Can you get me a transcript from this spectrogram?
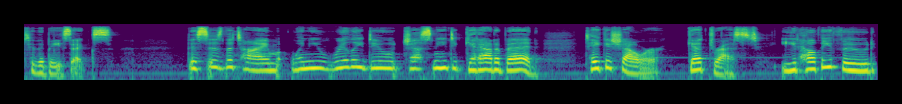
to the basics. This is the time when you really do just need to get out of bed Take a shower, get dressed, eat healthy food,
